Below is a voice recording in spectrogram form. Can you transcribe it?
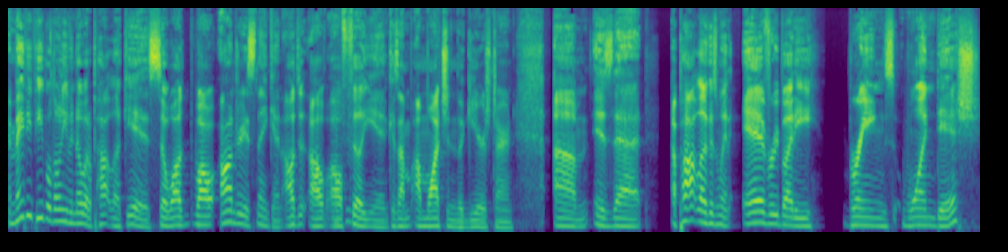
And maybe people don't even know what a potluck is. So while while Andre is thinking, I'll just I'll I'll Mhm. fill you in because I'm I'm watching the gears turn. Um, is that a potluck is when everybody brings one dish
